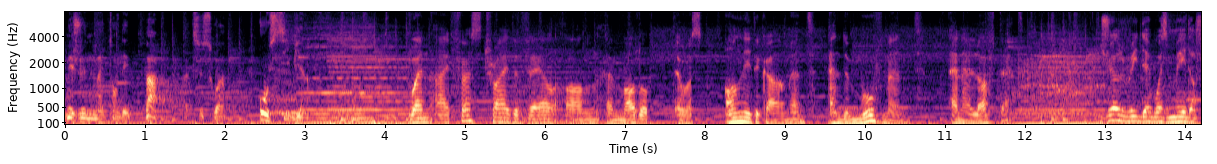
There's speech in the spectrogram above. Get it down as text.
mais je ne m'attendais pas à que ce soit aussi bien. When I first tried the veil on a model, there was only the garment and the movement, and I loved that. Jewelry that was made of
